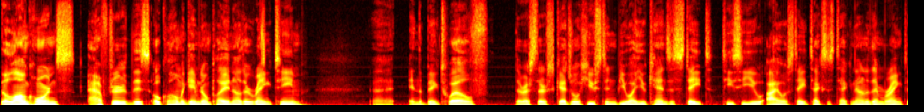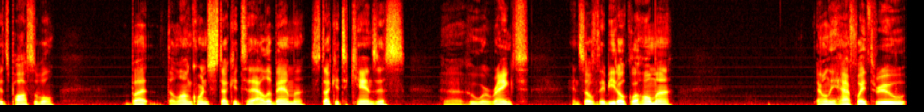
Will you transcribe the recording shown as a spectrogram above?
the Longhorns after this Oklahoma game don't play another ranked team uh, in the Big 12. The rest of their schedule Houston, BYU, Kansas State, TCU, Iowa State, Texas Tech. None of them ranked. It's possible. But the Longhorns stuck it to Alabama, stuck it to Kansas, uh, who were ranked. And so if they beat Oklahoma, they're only halfway through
